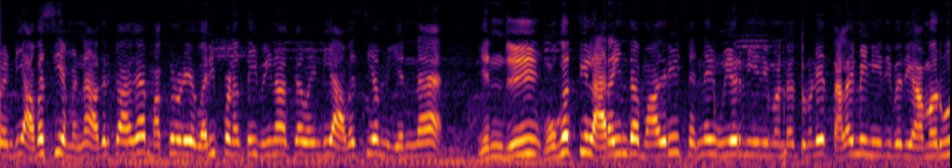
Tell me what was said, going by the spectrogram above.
வேண்டிய அவசியம் என்ன? அதற்காக மக்களுடைய வரிப்பணத்தை வீணாக்க வேண்டிய அவசியம் என்ன? என்று முகத்தில் அறைந்த மாதிரி சென்னை உயர் நீதிமன்றத்தினுடைய தலைமை நீதிபதி அமர்வு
